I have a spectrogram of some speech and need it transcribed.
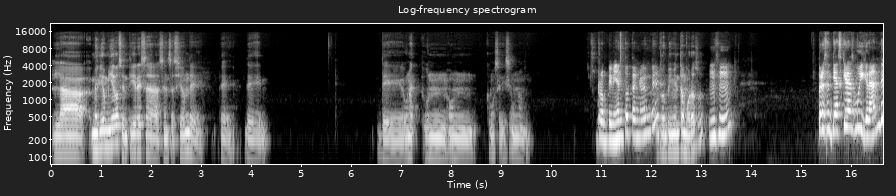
la, me dio miedo sentir esa sensación de, de, de, de una, un, un, ¿cómo se dice? Un, ¿Rompimiento tan grande? un rompimiento amoroso. ¿Pero sentías que eras muy grande?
